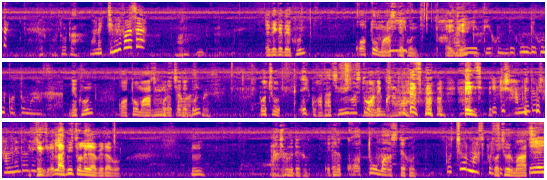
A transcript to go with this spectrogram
এধার কতটা। অনেক চিংড়ি পড়েছে। এদিকে দেখুন কত মাছ দেখুন। এই যে। দেখুন দেখুন দেখুন কত মাছ। দেখুন কত মাছ পড়েছে দেখুন। প্রচুর। এই গদা চিংড়ি মাছ তো অনেকগুলো পড়েছে এই যে একটু সামনে দাও সামনে দাও এই যে লাফিয়ে চলে যাবে দেখো। হুম? একসঙ্গে দেখুন এখানে কত মাছ দেখুন। প্রচুর মাছ পড়ছে। প্রচুর মাছ। এই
